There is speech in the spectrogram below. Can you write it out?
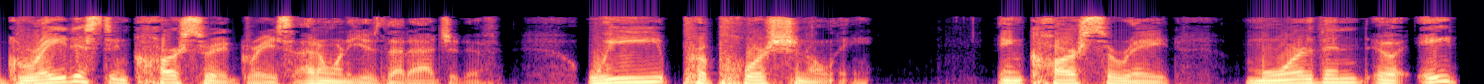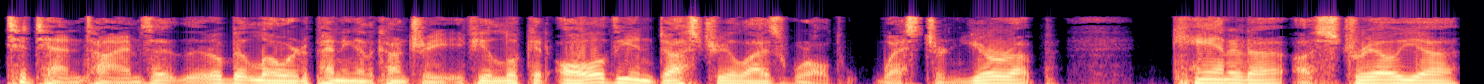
greatest incarcerated grace. I don't want to use that adjective. We proportionally incarcerate more than uh, eight to ten times, a little bit lower depending on the country. If you look at all of the industrialized world, Western Europe, Canada, Australia,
